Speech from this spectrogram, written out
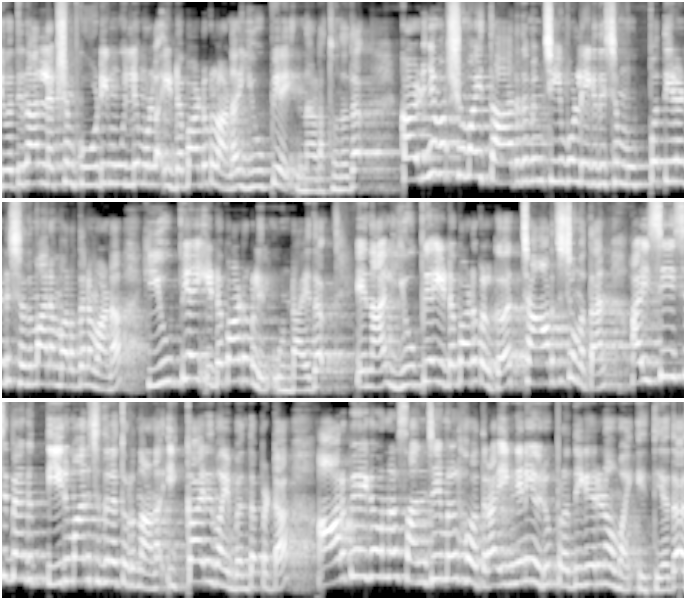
ഇരുപത്തിനാല് ലക്ഷം കോടി മൂല്യമുള്ള ഇടപാടുകളാണ് യു പി ഐ നടത്തുന്നത്. കഴിഞ്ഞ വർഷവുമായി താരതമ്യം ചെയ്യുമ്പോൾ ഏകദേശം മുപ്പത്തിരണ്ട് ശതമാനം വർധനമാണ് യു പി ഐ ഇടപാടുകളിൽ ഉണ്ടായത്. എന്നാൽ യു പി ഐ ഇടപാടുകൾക്ക് ചാർജ് ചുമത്താൻ I C I C bank തീരുമാനിച്ചതിനെ തുടർന്നാണ് ഇക്കാര്യവുമായി ബന്ധപ്പെട്ട് R B I governor Sanjay Malhotra ഇങ്ങനെയൊരു പ്രതികരണവുമായി എത്തിയത്.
